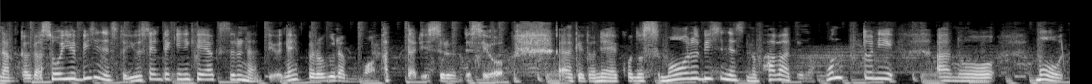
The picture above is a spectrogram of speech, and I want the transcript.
なんかがそういうビジネスと優先的に契約するなんていうね、プログラムもあったりするんですよ。だけどね、このスモールビジネスのパワーっていうのは本当に、あの、もうちょ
